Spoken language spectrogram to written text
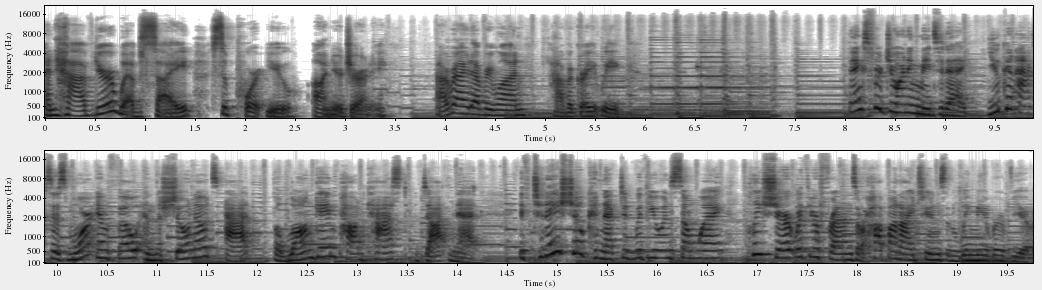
and have your website support you on your journey. All right, everyone, have a great week. Thanks for joining me today. You can access more info in the show notes at thelonggamepodcast.net. If today's show connected with you in some way, please share it with your friends or hop on iTunes and leave me a review.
